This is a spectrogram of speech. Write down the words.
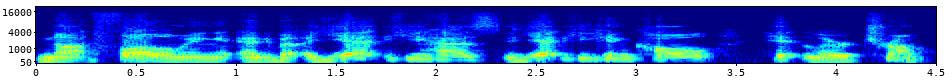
not following any. But Yet he has, yet he can call Hitler Trump.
